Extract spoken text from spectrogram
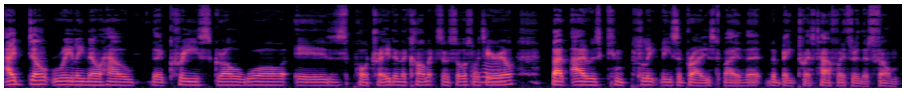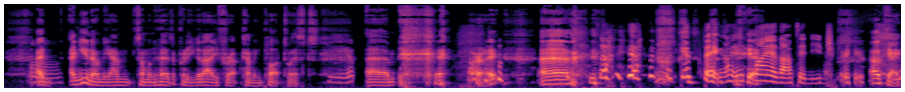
I don't really know how the Kree Skrull War is portrayed in the comics and source Mhm. material, but I was completely surprised by the, the big twist halfway through this film. Mm. And, and you know me, I'm someone who has a pretty good eye for upcoming plot twists. Yep. Um, all right. um, it's a good thing. I Yeah. admire that in you, Drew. okay.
